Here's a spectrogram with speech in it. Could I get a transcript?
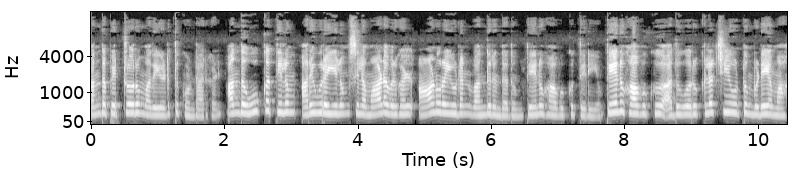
வந்த பெற்றோரும் அதை எடுத்துக்கொண்டார்கள் அந்த ஊக்கத்திலும் அறிவுரையிலும் சில மாணவர்கள் ஆணுரையுடன் வந்திருந்ததும் தேனுகாவுக்கு தெரியும். தேனுகாவுக்கு அது ஒரு கிளர்ச்சியூட்டும் விடயமாக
